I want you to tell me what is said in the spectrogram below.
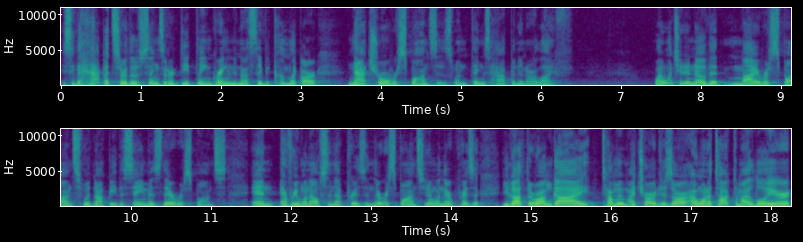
You see, the habits are those things that are deeply ingrained in us. They become like our natural responses when things happen in our life. Well, I want you to know that my response would not be the same as their response and everyone else in that prison. Their response, you know, when they're in prison, you got the wrong guy. Tell me what my charges are. I want to talk to my lawyer.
